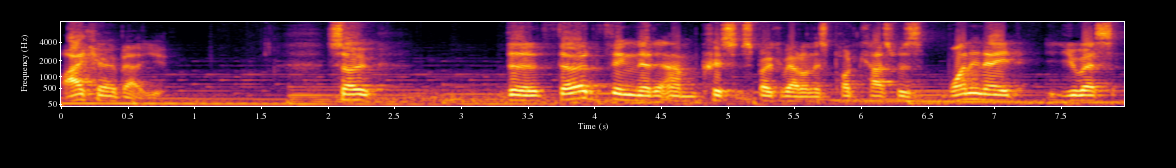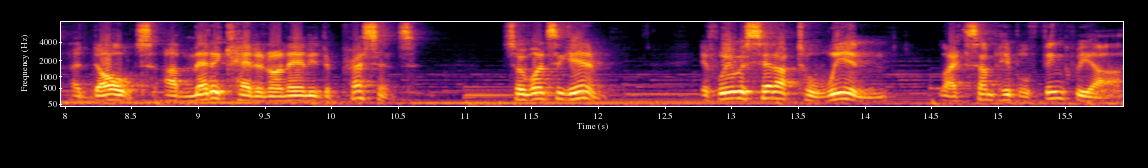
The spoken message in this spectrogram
I care about you. So, the third thing that um, Chris spoke about on this podcast was one in eight US adults are medicated on antidepressants. So, once again, if we were set up to win, like some people think we are,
